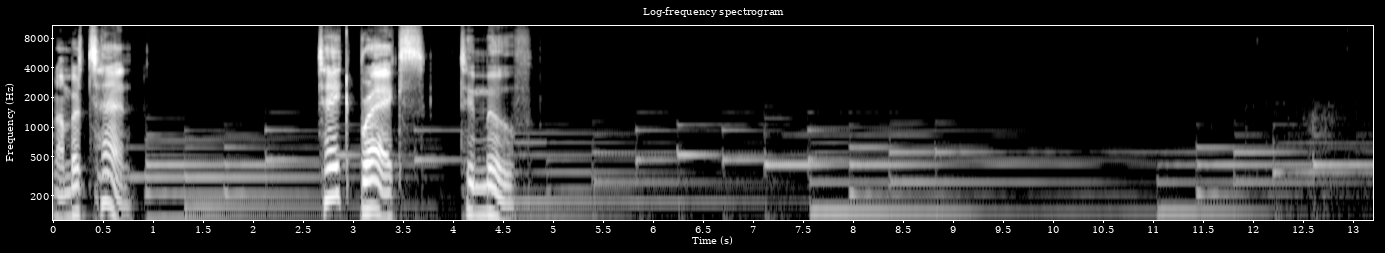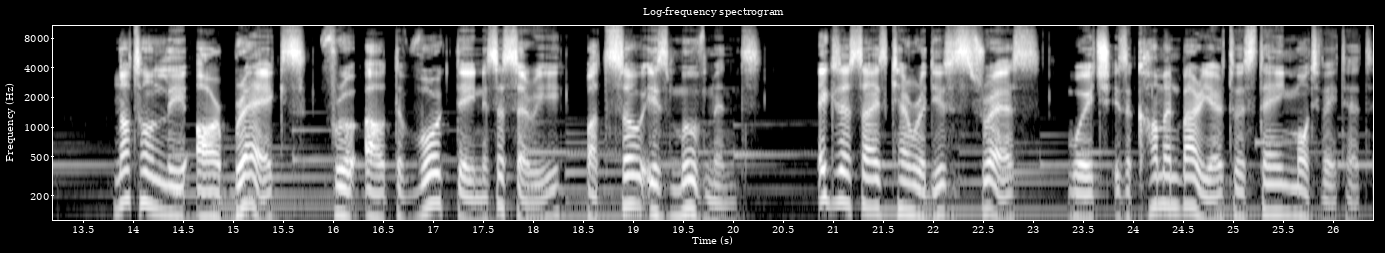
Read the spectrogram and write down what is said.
number 10. Take breaks to move. Not only are breaks throughout the workday necessary, but so is movement. Exercise can reduce stress, which is a common barrier to staying motivated.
